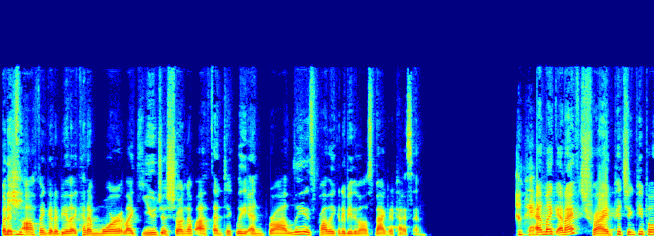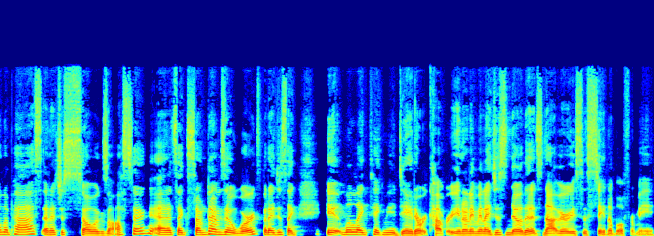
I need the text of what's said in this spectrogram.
But it's mm-hmm. often going to be like kind of more like you just showing up authentically and broadly is probably going to be the most magnetizing. Okay. And like, and I've tried pitching people in the past and it's just so exhausting. And it's like, sometimes it works, but I just like, it will like take me a day to recover. You know what I mean? I just know that it's not very sustainable for me.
